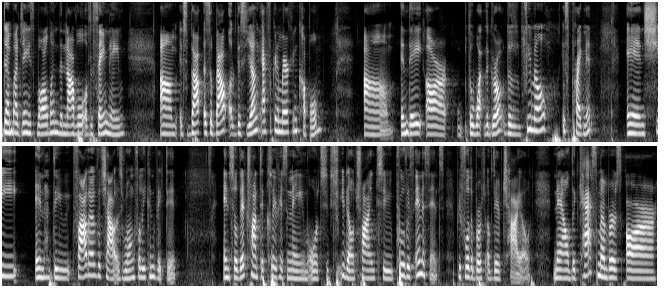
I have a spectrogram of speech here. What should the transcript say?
done by James Baldwin, the novel of the same name. Um, it's about it's about this young African American couple, um, and they are the what the girl the female is pregnant, and she and the father of the child is wrongfully convicted, and so they're trying to clear his name or to you know trying to prove his innocence before the birth of their child. Now the cast members are.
